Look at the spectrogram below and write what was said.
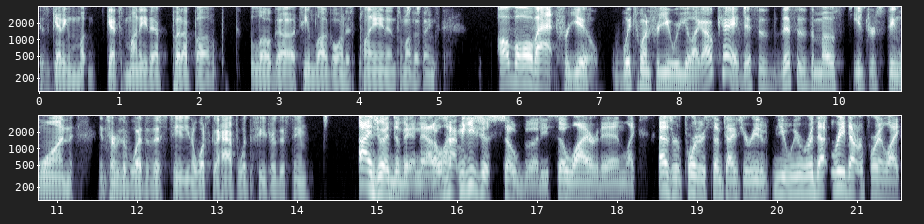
is getting gets money to put up a logo, a team logo on his plane, and some other things of all that for you, which one for you were you like, okay, this is this is the most interesting one in terms of whether this team, you know, what's going to happen with the future of this team? I enjoyed the Van Natta one. I mean, he's just so good. He's so wired in. Like as reporters, sometimes you read you we read that read that report and like,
